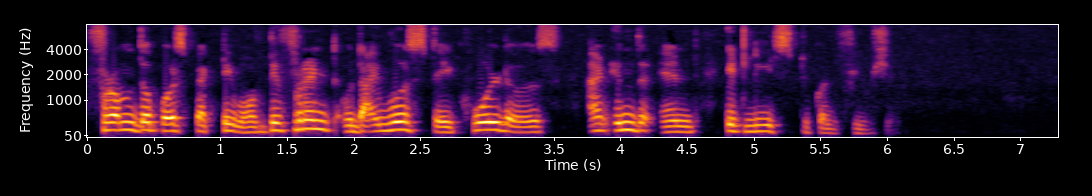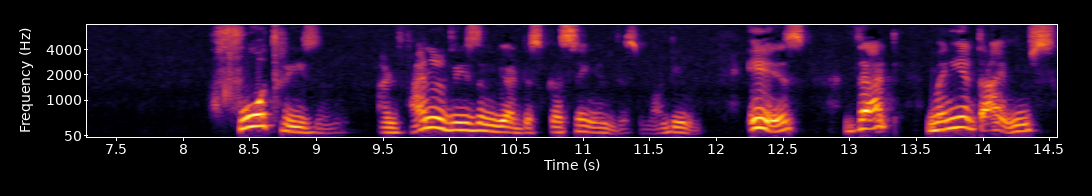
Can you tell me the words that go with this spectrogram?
from the perspective of different or diverse stakeholders and in the end it leads to confusion. Fourth reason and final reason we are discussing in this module is that many a times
